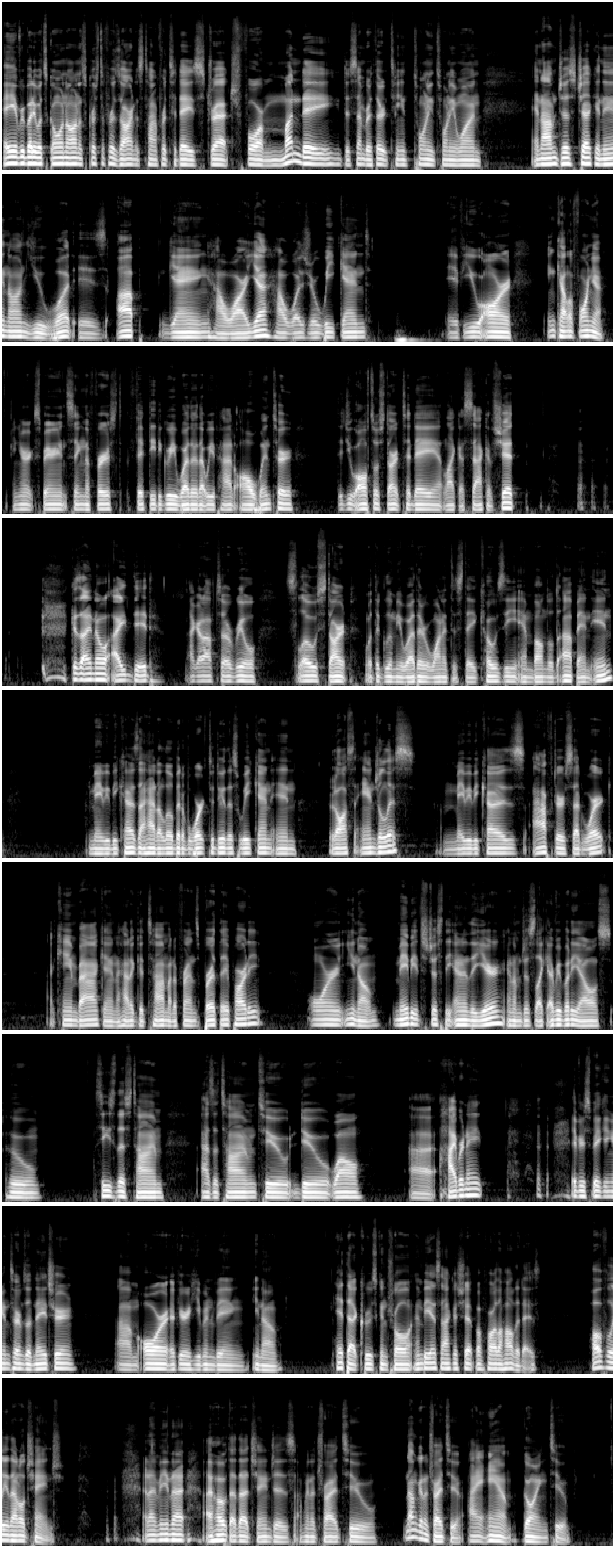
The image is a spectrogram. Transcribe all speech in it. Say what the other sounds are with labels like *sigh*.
Hey everybody, what's going on? It's Christopher Czar and it's time for today's stretch for Monday, December 13th, 2021. And I'm just checking in on you. What is up, gang? How are ya? How was your weekend? If you are in California and you're experiencing the first 50 degree weather that we've had all winter, did you also start today like a sack of shit? *laughs* Because I know I did. I got off to a real slow start with the gloomy weather, wanted to stay cozy and bundled up and in. Maybe because I had a little bit of work to do this weekend in Los Angeles. Maybe because after said work, I came back and had a good time at a friend's birthday party. Or, you know, maybe it's just the end of the year and I'm just like everybody else who sees this time as a time to do well uh, hibernate *laughs* if you're speaking in terms of nature um, or if you're a human being you know hit that cruise control and be a sack of shit before the holidays. Hopefully that'll change. *laughs* And i mean that i hope that that changes. I'm going to try to no i'm going to try to. I am going to.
